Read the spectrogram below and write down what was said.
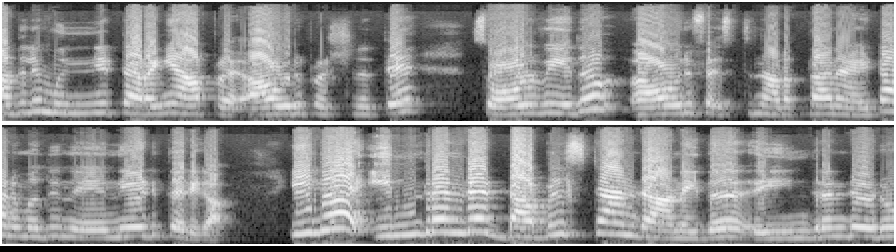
അതിൽ മുന്നിട്ടിറങ്ങി ആ ആ ഒരു പ്രശ്നത്തെ സോൾവ് ചെയ്ത് ആ ഒരു ഫെസ്റ്റ് നടത്താനായിട്ട് അനുമതി നേടിത്തരിക. ഇത് ഇന്ദ്രന്റെ ഡബിൾ സ്റ്റാൻഡ് ആണ്. ഇത് ഇന്ദ്രന്റെ ഒരു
